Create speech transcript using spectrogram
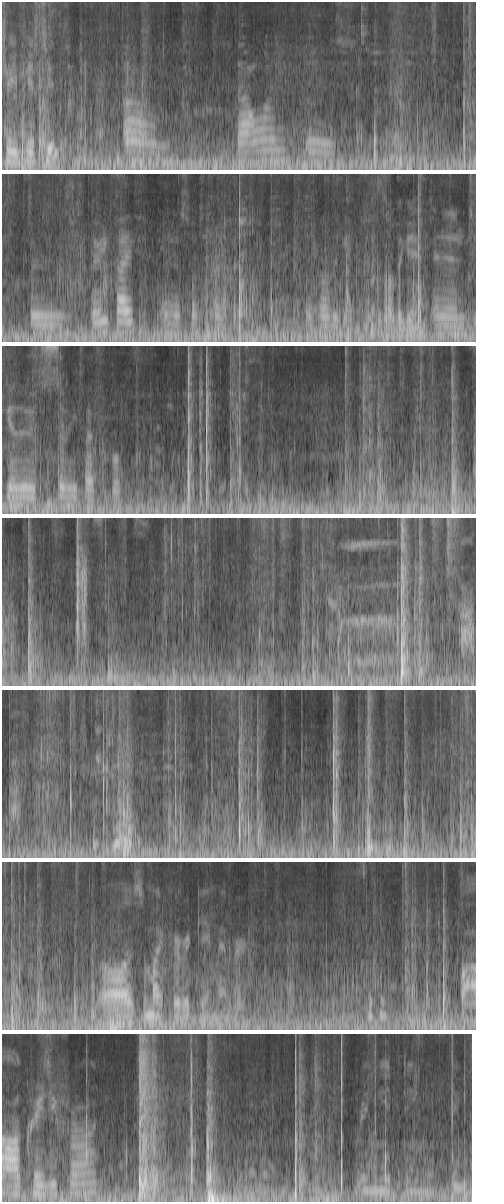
How much are your PS2s? Um, that one is for 35 and this one's 25 with all the games. With all the games? And then together it's 75 for both. Oh, this is my favorite game ever. Oh, Crazy Frog. Ring it, ding it, ding it.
